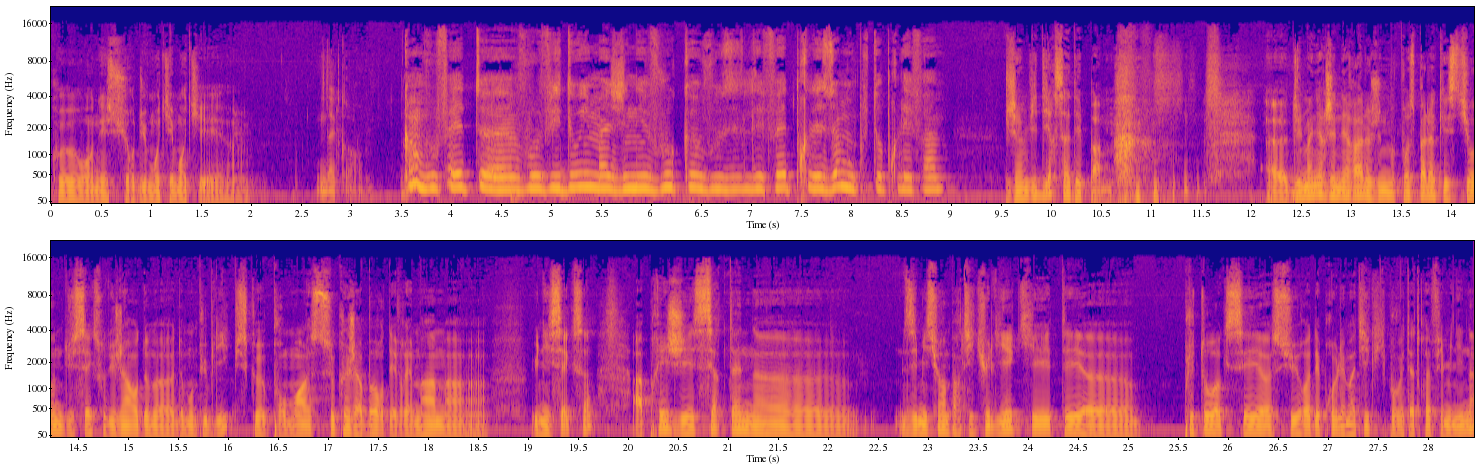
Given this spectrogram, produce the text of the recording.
qu'on est sur du moitié-moitié. D'accord. Quand vous faites euh, vos vidéos, imaginez-vous que vous les faites pour les hommes ou plutôt pour les femmes? J'ai envie de dire ça dépend. Euh, d'une manière générale, je ne me pose pas la question du sexe ou du genre de, mon public, puisque pour moi, ce que j'aborde est vraiment euh, unisexe. Après, j'ai certaines émissions en particulier qui étaient plutôt axées sur des problématiques qui pouvaient être féminines.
